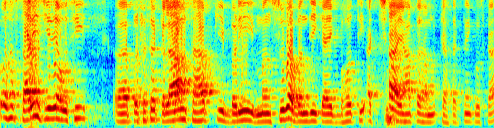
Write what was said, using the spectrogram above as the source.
وہ سب ساری چیزیں اسی پروفیسر کلام صاحب کی بڑی منصوبہ بندی کا ایک بہت ہی اچھا یہاں پر ہم کہہ سکتے ہیں کہ اس کا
